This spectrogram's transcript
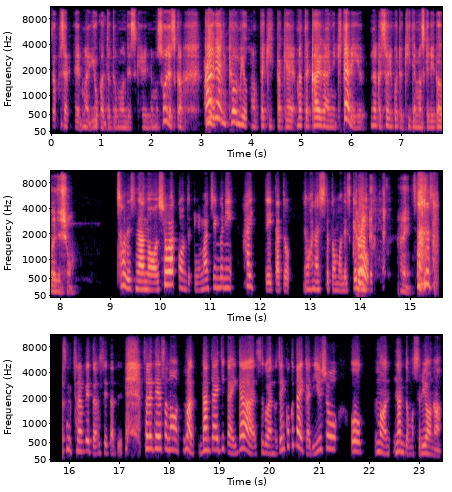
得されて、まあ、良かったと思うんですけれども、そうですか。海外に興味を持ったきっかけ、はい、また海外に来た理由、なんかそういうことを聞いてますけど、いかがでしょう？そうですね。あの、小学校の時にマーチングに入っていたとお話したと思うんですけど、はい。トランペット をしてたってそれでその、まあ、団体自体がすごいあの全国大会で優勝を、まあ、何度もするような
